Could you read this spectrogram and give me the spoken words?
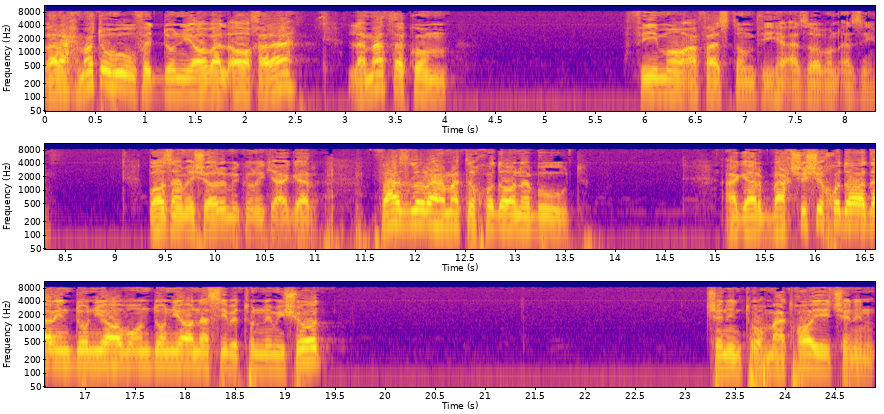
و رحمته فی الدنیا و الاخره لمثکم فیما افستم فیه عذاب عظیم. باز هم اشاره می‌کنه که اگر فضل و رحمت خدا نبود اگر بخشش خدا در این دنیا و اون دنیا نصیبتون نمی‌شد چنین تهمت هایی چنین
